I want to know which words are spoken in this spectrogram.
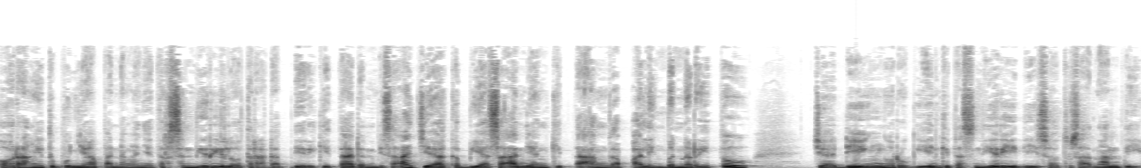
orang itu punya pandangannya tersendiri loh terhadap diri kita dan bisa aja kebiasaan yang kita anggap paling benar itu jadi ngerugiin kita sendiri di suatu saat nanti.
